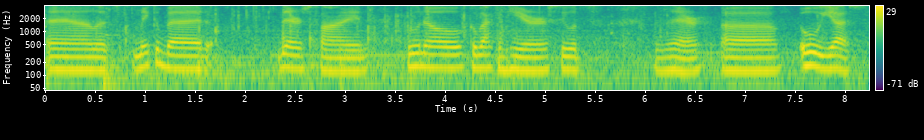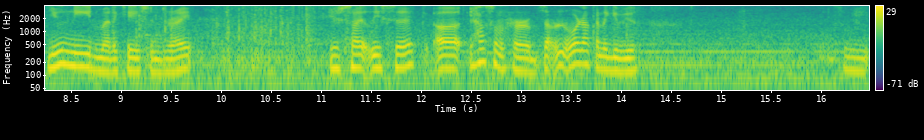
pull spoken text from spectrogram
And let's make a bed. There's fine. Bruno, go back in here. See what's there. Uh. Oh yes, you need medications, right? You're slightly sick. Uh, have some herbs. We're not gonna give you. We?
